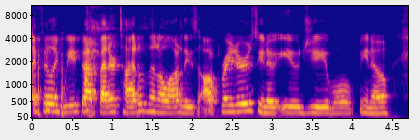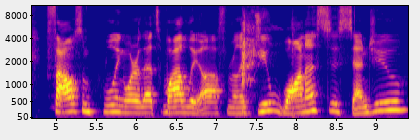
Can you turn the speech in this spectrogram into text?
I feel like we've got better title than a lot of these operators. You know, EOG will, you know, file some pooling order that's wildly off, and we're like, do you want us to send you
